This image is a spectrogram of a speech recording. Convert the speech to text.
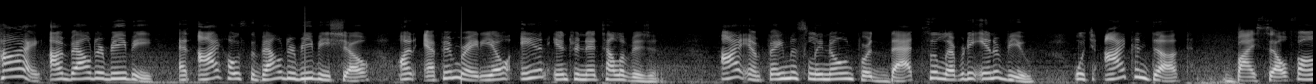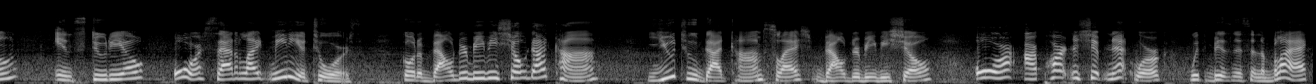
Hi, I'm Valder Beebe, and I host the Valder Beebe Show on FM radio and internet television. I am famously known for that celebrity interview, which I conduct by cell phone, in studio, or satellite media tours. Go to valderbeebeshow.com, youtube.com slash valderbeebeshow, or our partnership network with Business in the Black,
